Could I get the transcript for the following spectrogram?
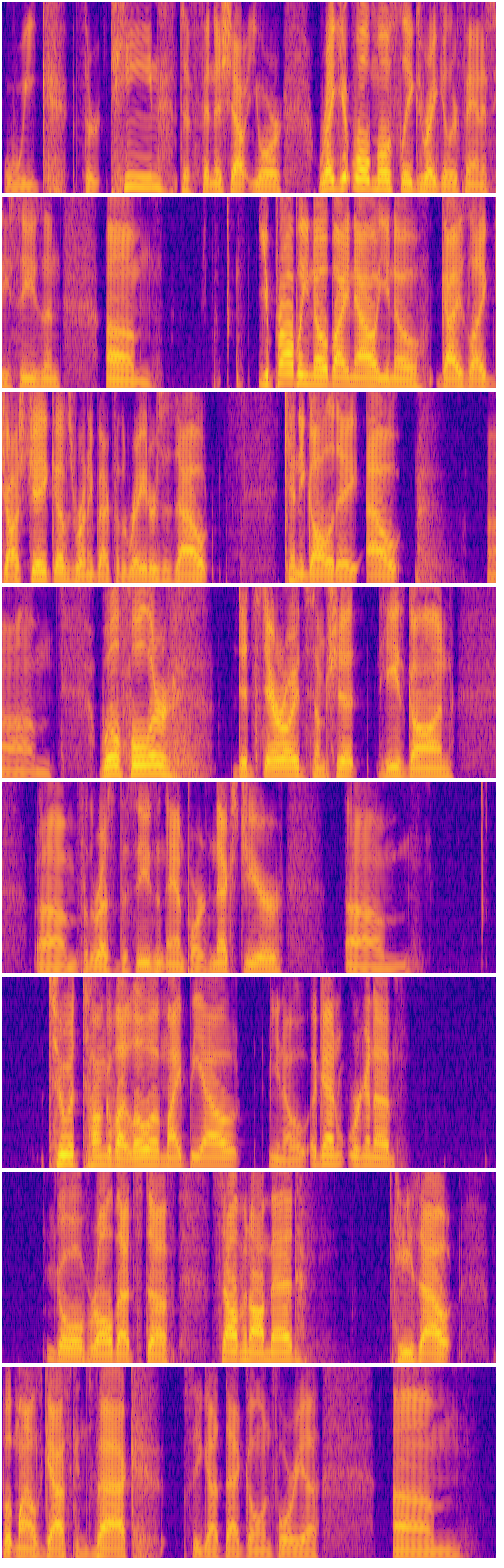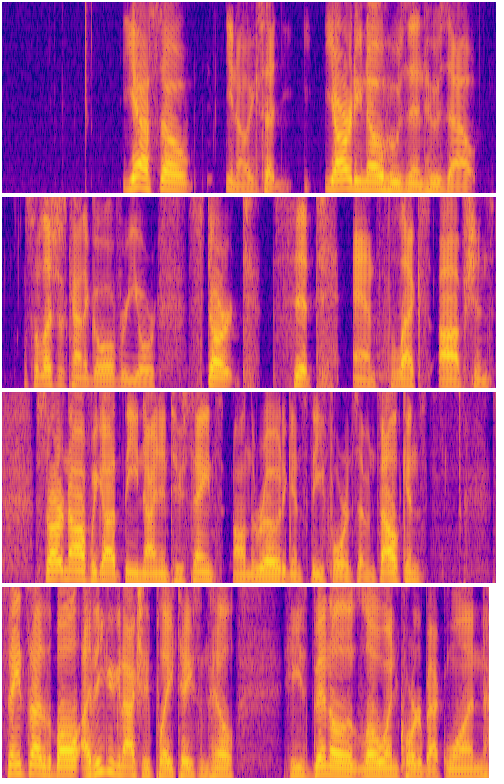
week 13 to finish out your regular, well, most leagues' regular fantasy season. Um, you probably know by now, you know, guys like Josh Jacobs, running back for the Raiders, is out. Kenny Golladay out. Um, Will Fuller did steroids, some shit. He's gone um, for the rest of the season and part of next year. Um, Tua Tagovailoa might be out. You know, again, we're gonna go over all that stuff. Salvon Ahmed, he's out, but Myles Gaskin's back, so you got that going for you. Um, yeah, so you know, like I said, you already know who's in, who's out. So let's just kind of go over your start, sit, and flex options. Starting off, we got the nine and two Saints on the road against the four and seven Falcons. Saints side of the ball, I think you can actually play Taysom Hill. He's been a low end quarterback one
